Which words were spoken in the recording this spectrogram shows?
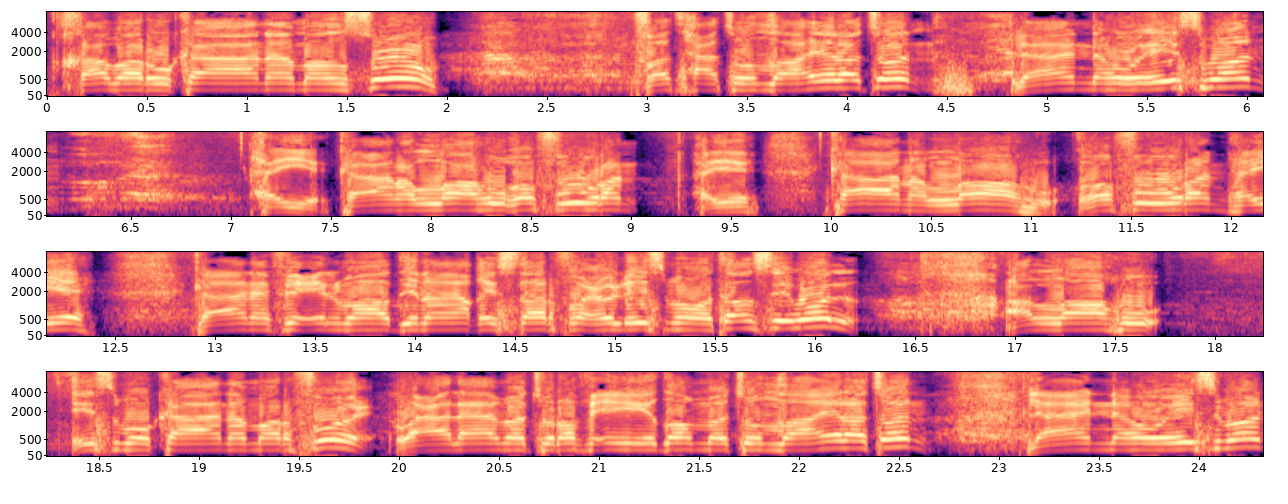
khabaru kaana mansuub fatxatun daahiratun liannahu ismun haye kaana allaahu afuuran haye kaana allaahu hafuuran haye kaana ficil maadi naaqis tarfacu lisma watansibul allaahu ismu kaana marfuuc wacalaamatu rafcihi damatun daahiratun liannahu ismun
